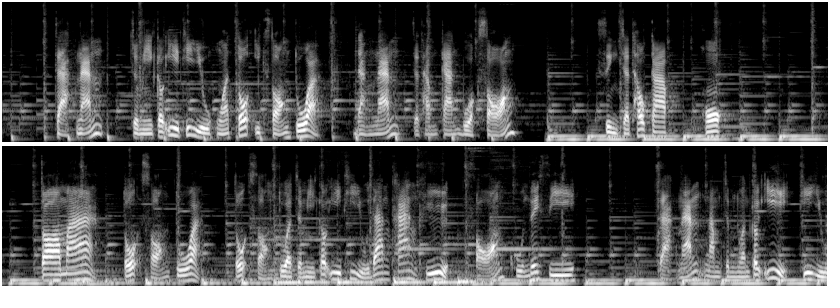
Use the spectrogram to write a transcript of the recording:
4 จากนั้นจะมีเก้าอี้ที่อยู่หัวโต๊ะอีก 2 ตัว ดังนั้นจะทำการบวก 2 ซึ่งจะเท่ากับ 6 ต่อมาโต๊ะ 2 ตัว โต๊ะ 2 ตัวจะมีเก้าอี้ที่อยู่ด้านข้างคือ 2 คูณด้วย 4 จากนั้นนำจำนวนเก้าอี้ที่อยู่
